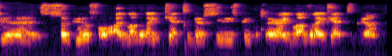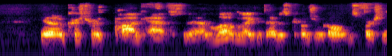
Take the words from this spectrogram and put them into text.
good. It's so beautiful. I love that I get to go see these people today. I love that I get to be on, you know, Christopher's podcast today. I love that I get to have this coaching call with this person.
